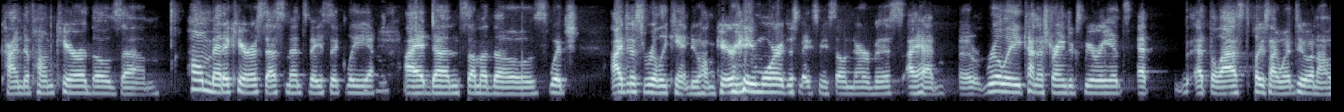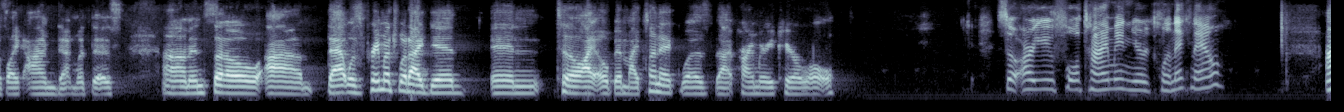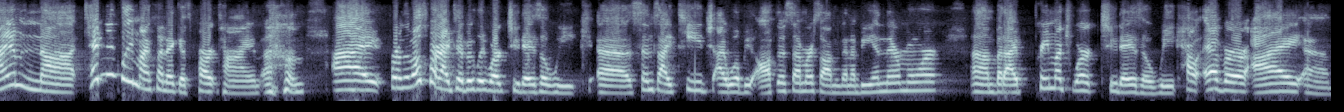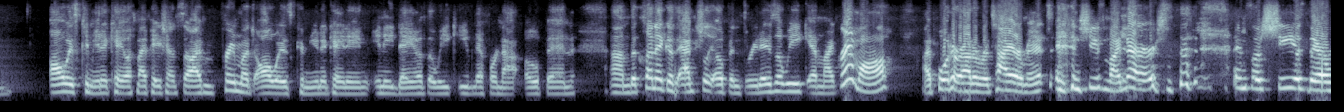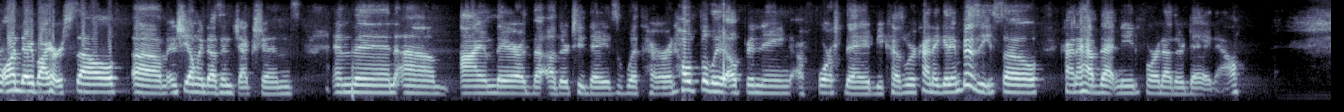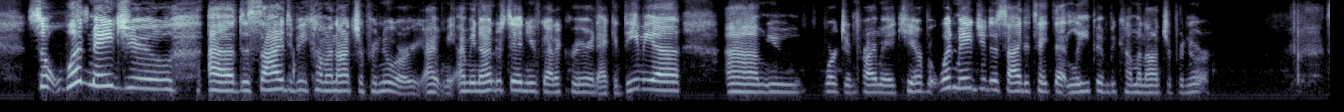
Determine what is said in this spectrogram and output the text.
kind of home care, those um, home Medicare assessments, basically. Mm-hmm. I had done some of those, which I just really can't do home care anymore. It just makes me so nervous. I had a really kind of strange experience at at the last place I went to, and I was like, I'm done with this. Um, and so um, that was pretty much what I did until I opened my clinic was that primary care role. So are you full time in your clinic now? I am not. Technically, my clinic is part time. Um, I, for the most part, I typically work two days a week. Uh, since I teach, I will be off this summer, so I'm going to be in there more. Um, but I pretty much work two days a week. However, I um, always communicate with my patients. So I'm pretty much always communicating any day of the week, even if we're not open. Um, the clinic is actually open three days a week, and my grandma, I pulled her out of retirement, and she's my nurse. and so she is there one day by herself, um, and she only does injections. And then um, I'm there the other two days with her, and hopefully opening a fourth day because we're kind of getting busy. So kind of have that need for another day now. So, what made you uh, decide to become an entrepreneur? I mean, I mean, I understand you've got a career in academia, um, you worked in primary care, but what made you decide to take that leap and become an entrepreneur?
